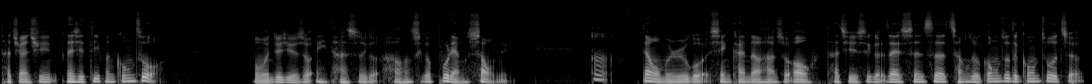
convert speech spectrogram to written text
他居然去那些地方工作，我们就觉得说，哎，他是个好像是个不良少女。嗯。但我们如果先看到他说，哦，他其实是个在深色场所工作的工作者。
